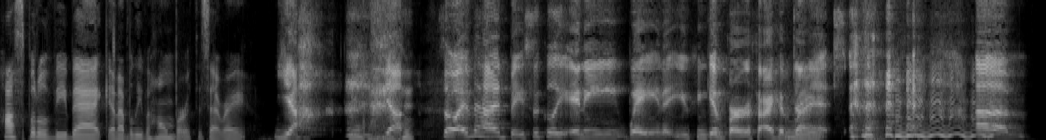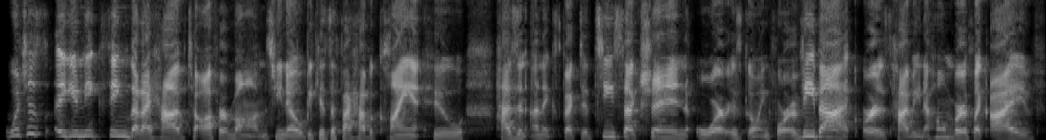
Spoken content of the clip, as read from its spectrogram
hospital VBAC, and I believe a home birth, is that right? Yeah. Yeah. yeah. So I've had basically any way that you can give birth, I have done right. it. um, which is a unique thing that I have to offer moms, you know, because if I have a client who has an unexpected C-section or is going for a VBAC or is having a home birth, like I've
